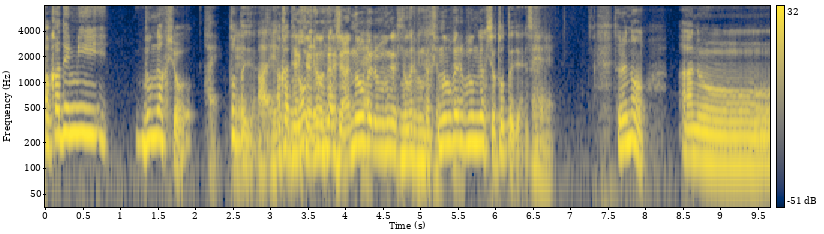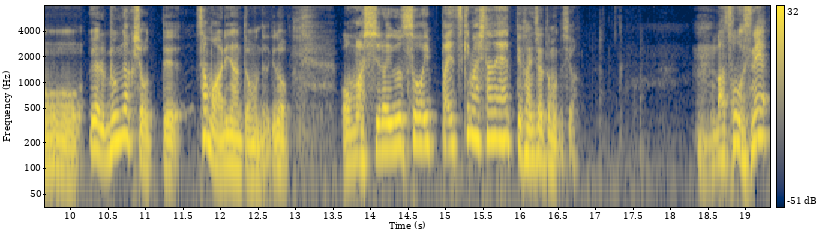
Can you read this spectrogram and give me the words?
アカデミー文学賞はい。取ったじゃないですか。アカデミー文学賞、ノーベル文学賞。ノーベル文学賞。ノーベル文学賞。取ったじゃないですか。えそれの、あのーいわゆる文学賞ってさもありなんと思うんだけど、面白い嘘をいっぱいつきましたねっていう感じだと思うんですよ。えまあそうですね、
